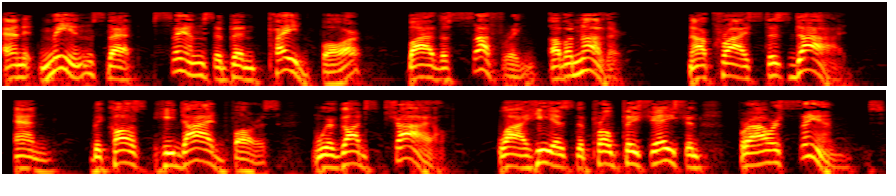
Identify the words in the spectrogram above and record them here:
And it means that sins have been paid for by the suffering of another. Now, Christ has died. And because he died for us, we're God's child. Why, he is the propitiation for our sins.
